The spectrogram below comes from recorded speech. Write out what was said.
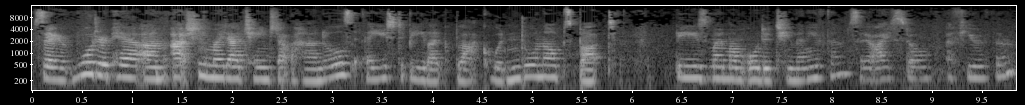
So wardrobe here, um, actually my dad changed out the handles. They used to be like black wooden doorknobs, but these, my mum ordered too many of them, so I stole a few of them.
